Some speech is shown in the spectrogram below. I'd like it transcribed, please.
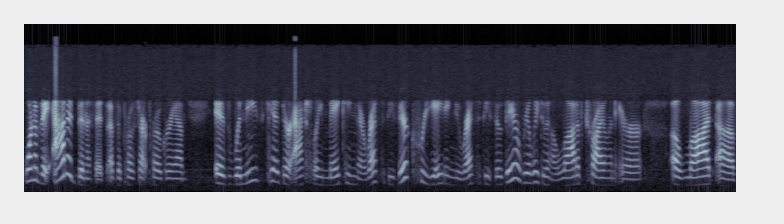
One of the added benefits of the ProStart program is when these kids are actually making their recipes, they're creating new recipes. So they're really doing a lot of trial and error, a lot of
